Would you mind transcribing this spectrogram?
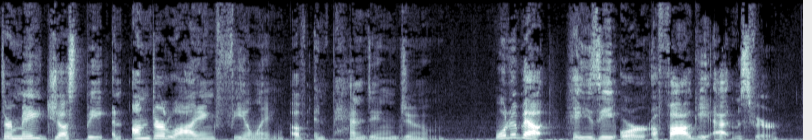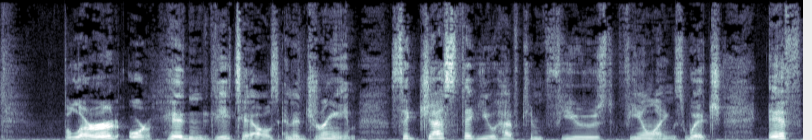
there may just be an underlying feeling of impending doom. What about hazy or a foggy atmosphere? Blurred or hidden details in a dream suggest that you have confused feelings, which, if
